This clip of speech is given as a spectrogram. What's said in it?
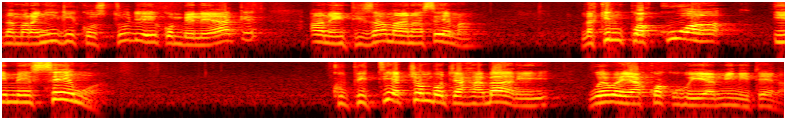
na mara nyingi iko studio, iko mbele yake, anaitizama, anasema. Lakini kwa kuwa imesemwa kupitia chombo cha habari, wewe ya kwako huiamini tena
